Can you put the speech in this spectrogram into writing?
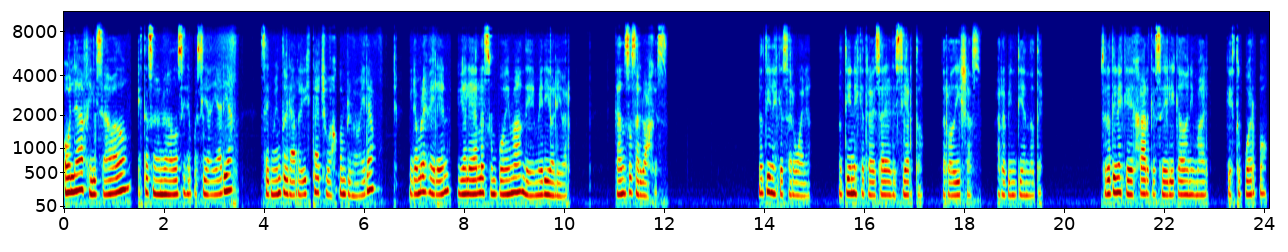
Hola, feliz sábado. Esta es una nueva dosis de poesía diaria, segmento de la revista Chubasco en Primavera. Mi nombre es Belén y voy a leerles un poema de Mary Oliver. Gansos salvajes. No tienes que ser buena, no tienes que atravesar el desierto de rodillas, arrepintiéndote. Solo tienes que dejar que ese delicado animal, que es tu cuerpo,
